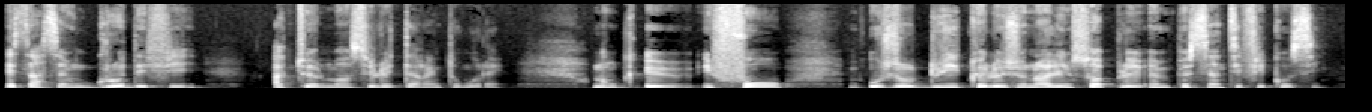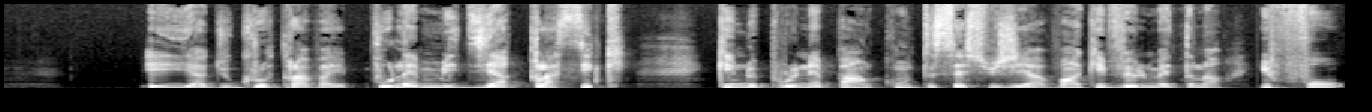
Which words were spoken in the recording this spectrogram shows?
Et ça, c'est un gros défi actuellement sur le terrain togolais. Donc, euh, il faut aujourd'hui que le journalisme soit plus, un peu scientifique aussi. Et il y a du gros travail. Pour les médias classiques, qui ne prenaient pas en compte ces sujets avant, qui veulent maintenant. Il faut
